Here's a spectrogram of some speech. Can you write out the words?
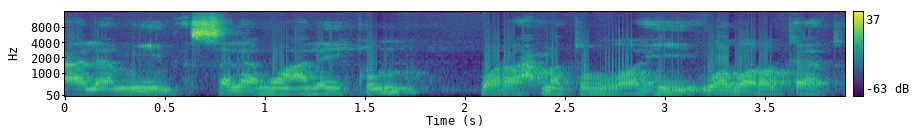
আলমিন। আসসালামু আলাইকুম ওরহমতুল্লাহি ওবরকাতু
